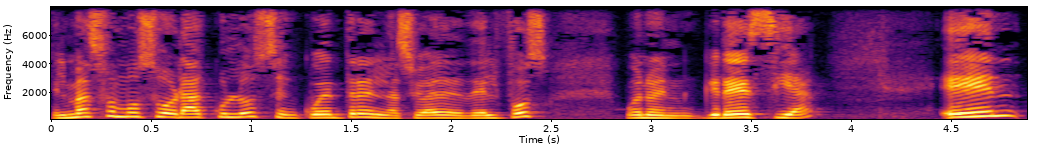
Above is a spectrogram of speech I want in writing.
el más famoso oráculo se encuentra en la ciudad de Delfos, bueno, en Grecia, en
